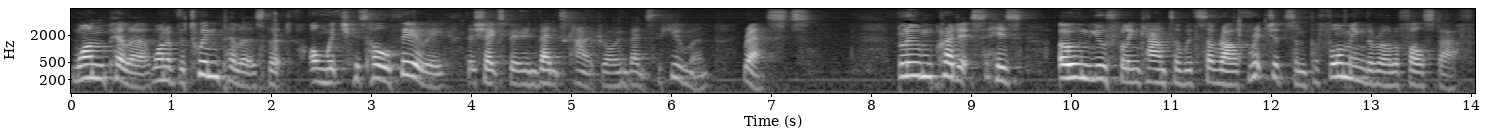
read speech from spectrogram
one pillar, one of the twin pillars that, on which his whole theory that Shakespeare invents character or invents the human rests. Bloom credits his own youthful encounter with Sir Ralph Richardson performing the role of Falstaff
